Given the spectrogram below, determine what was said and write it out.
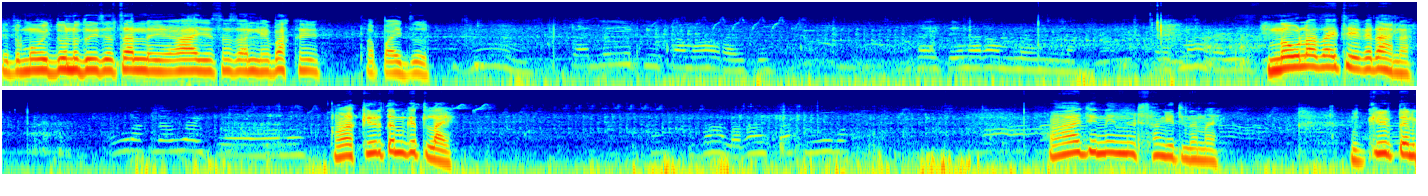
इथं मम्मी दोन दोयचं चाललंय आजीचं चाललंय बाकी तापायचं. नऊला जायचंय का दहाला? हा कीर्तन कितलाय आजीने नीट सांगितलं नाही. कीर्तन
